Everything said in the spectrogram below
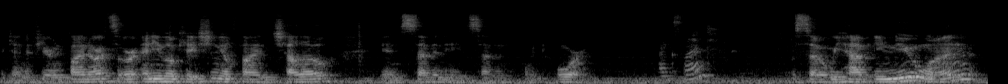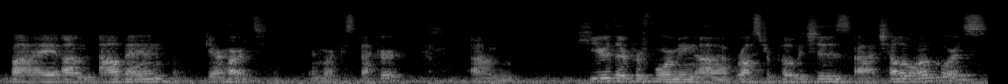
again, if you're in fine arts or any location, you'll find cello in 787.4. Excellent. So we have a new one by um, Alban Gerhardt and Markus Becker. Um, here they're performing uh, Rostropovich's uh, cello encores.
